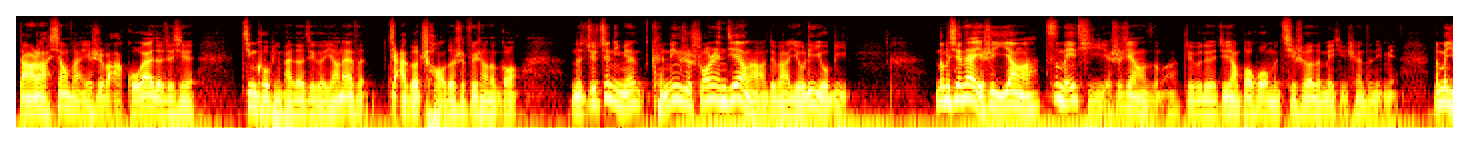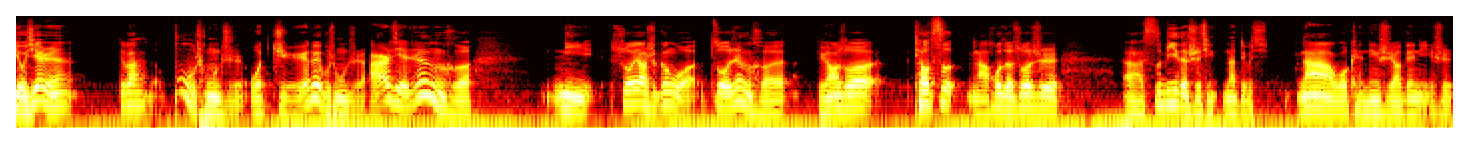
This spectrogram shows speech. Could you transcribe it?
当然了，相反也是把国外的这些进口品牌的这个羊奶粉价格炒的是非常的高。那就这里面肯定是双刃剑了，对吧？有利有弊。那么现在也是一样啊，自媒体也是这样子嘛，对不对？就像包括我们汽车的媒体圈子里面，那么有些人，对吧？不充值，我绝对不充值。而且任何你说要是跟我做任何，比方说挑刺啊，或者说是啊撕逼的事情，那对不起，那我肯定是要跟你是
